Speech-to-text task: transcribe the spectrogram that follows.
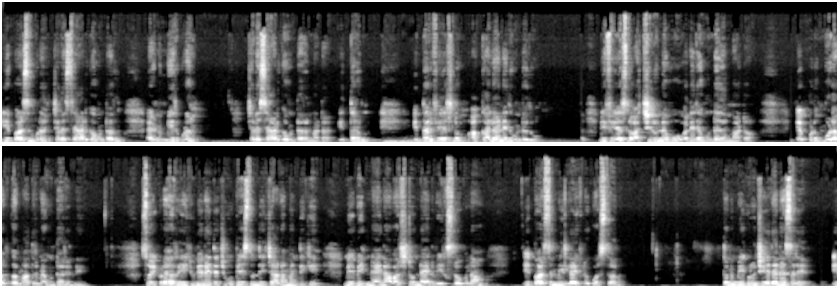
ఈ పర్సన్ కూడా చాలా సాడ్గా ఉంటారు. అండ్ మీరు కూడా చాలా సాడ్గా ఉంటారనమాట ఇద్దరు ఇద్దరు ఫేస్లో ఆ కళ అనేది ఉండదు. మీ ఫేస్లో ఆ చిరునవ్వు అనేది ఉండదన్నమాట. ఎప్పుడు మూడ్ ఆఫ్గా మాత్రమే ఉంటారండి. సో ఇక్కడ రీయూనియన్ అయితే చూపిస్తుంది చాలామందికి. Maybe nine hours to nine weeks లోపల ఈ పర్సన్ మీ లైఫ్లోకి వస్తారు. తను మీ గురించి ఏదైనా సరే ఈ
